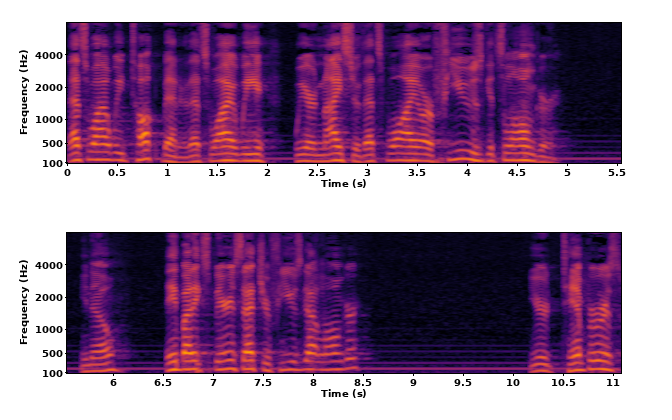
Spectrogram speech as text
That's why we talk better. That's why we, we are nicer. That's why our fuse gets longer. You know? Anybody experience that? Your fuse got longer? Your temper is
